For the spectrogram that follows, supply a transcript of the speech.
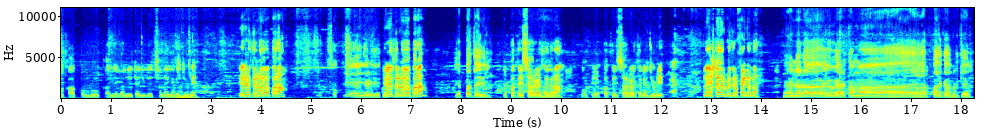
ಮುಖ ಕೊಂಬು ಕಾಲು ಎಲ್ಲ ನೀಟಾಗಿದೆ ಚೆನ್ನಾಗಿದೆ ಜೋಡಿ. ಏನು ಹೇಳ್ತೀರಣ್ಣ ವ್ಯಾಪಾರ? ಸತ್ರಿ ಐದು ಹೇಳಿದೆ ಏನು ಹೇಳ್ತೀರಣ್ಣ ವ್ಯಾಪಾರ? ಎಪ್ಪತ್ತೈದು ರೀ. ಎಪ್ಪತ್ತೈದು ಸಾವಿರ ಹೇಳ್ತಾ ಇದ್ದಾರಾ? ಓಕೆ ಎಪ್ಪತ್ತೈದು ಸಾವಿರ ಹೇಳ್ತಾರೆ ಜೋಡಿ. ಅಣ್ಣ ಎಷ್ಟಾದ್ರೂ ಬಿಡ್ತೀರಾ ಫೈನಲ್ ಏನೆಲ್ಲ, ಇವು ಎಡ್ಕಮ್ಮ ಎಪ್ಪತ್ತಕ್ಕೆ ಬಿಡ್ತೇವೆ ರೀ.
